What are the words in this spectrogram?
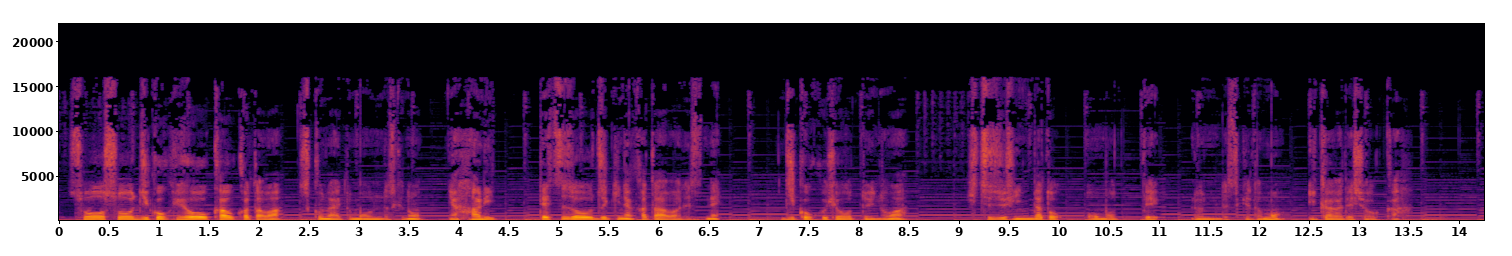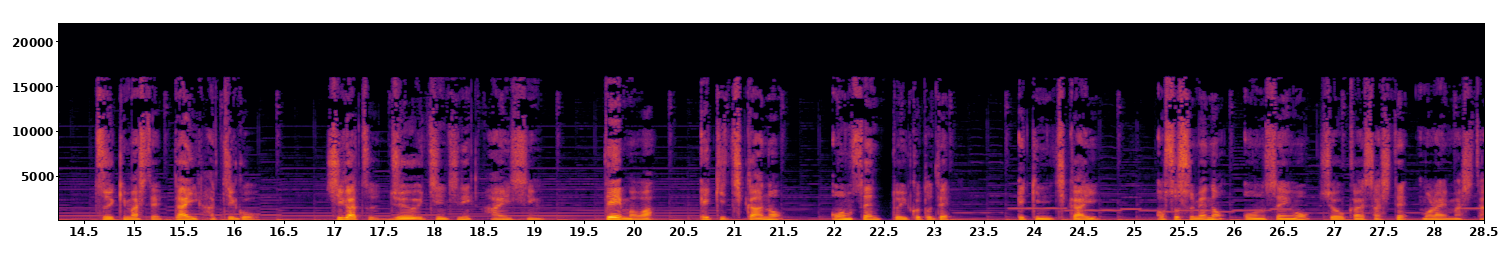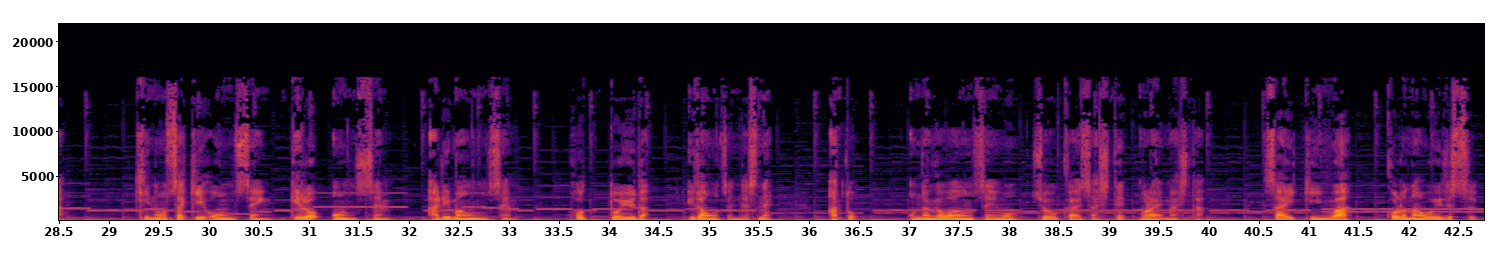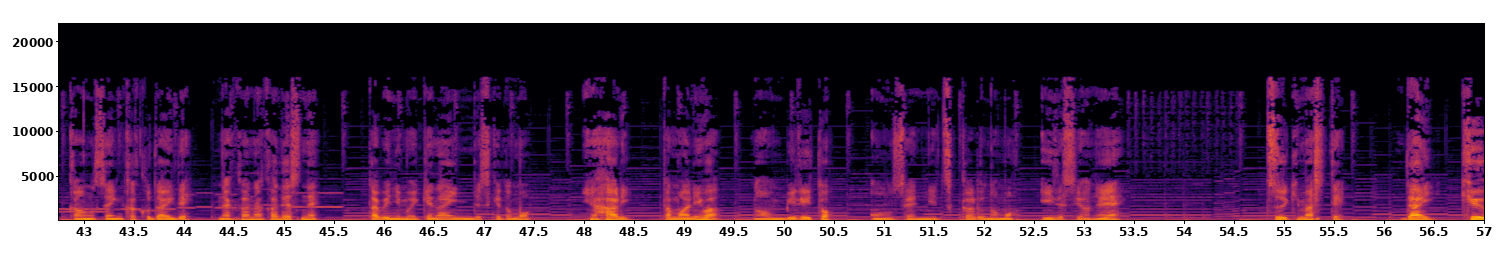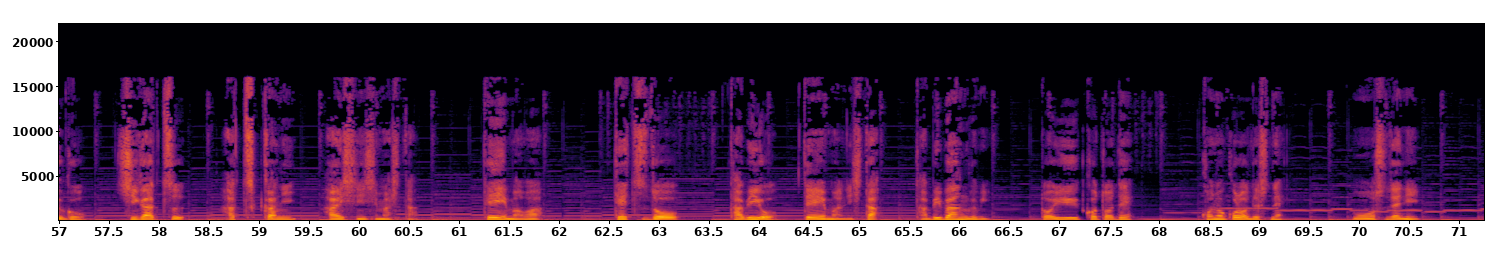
そうそう時刻表を買う方は少ないと思うんですけど、やはり鉄道好きな方はですね、時刻表というのは必需品だと思ってるんですけども、いかがでしょうか？続きまして第8号、4月11日に配信。テーマは駅地下の温泉ということで、駅に近いおすすめの温泉を紹介させてもらいました。城崎温泉、ゲロ温泉、有馬温泉、ホットユダ、ユダ温泉ですね。あと、女川温泉を紹介させてもらいました。最近はコロナウイルス感染拡大でなかなかですね、旅にも行けないんですけども、やはりたまにはのんびりと温泉に浸かるのもいいですよね。続きまして、第9号4月20日に配信しました。テーマは、鉄道、旅をテーマにした旅番組ということで、この頃ですね、もうすでに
